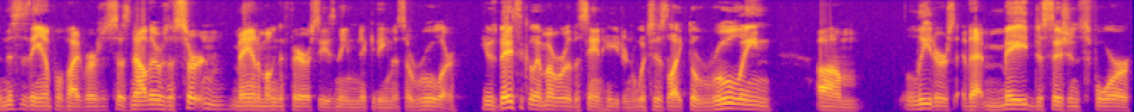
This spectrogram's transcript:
and this is the amplified version. It says, "Now there was a certain man among the Pharisees named Nicodemus, a ruler." He was basically a member of the Sanhedrin, which is like the ruling um, leaders that made decisions for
